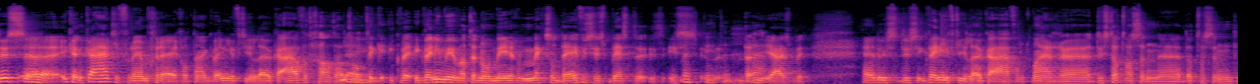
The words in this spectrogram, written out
Dus eh, ik heb een kaartje voor hem geregeld. Nou, ik weet niet of hij een leuke avond gehad had. Nee. Want ik, ik, weet, ik weet niet meer wat er nog meer... Maxwell Davis is best... Is, is, Best pittig, da- ja. ja, is be- hè, dus, dus ik weet niet of hij een leuke avond... Maar eh, dus dat was, een, eh, dat was een,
